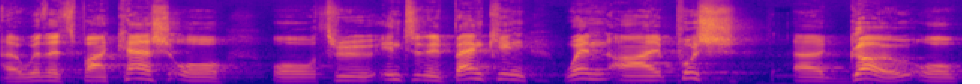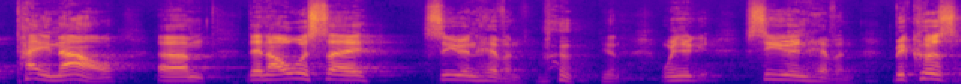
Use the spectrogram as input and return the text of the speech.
uh, whether it's by cash or, or through internet banking. When I push uh, go or pay now, um, then I always say, see you in heaven. you know, when you see you in heaven. Because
